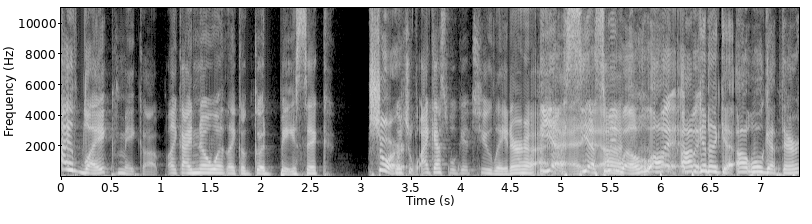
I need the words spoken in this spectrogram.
I like makeup. Like I know what like a good basic. Sure. Which I guess we'll get to later. yes, yes, we Uh, will. I'll- but- I'm but- gonna get. Uh, we'll get there.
